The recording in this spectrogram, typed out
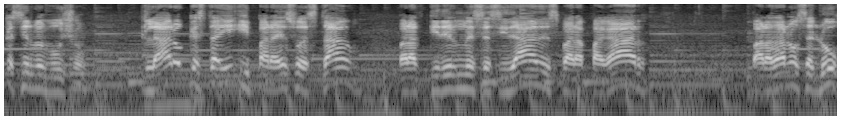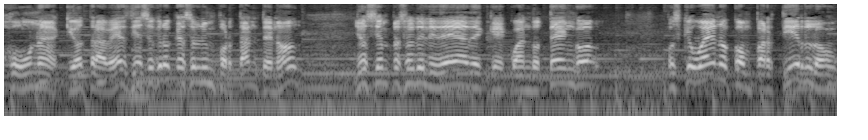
que sirve mucho. Claro que está ahí y para eso está. Para adquirir necesidades, para pagar, para darnos el lujo una que otra vez. Y eso creo que es lo importante, ¿no? Yo siempre soy de la idea de que cuando tengo, pues qué bueno compartirlo.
